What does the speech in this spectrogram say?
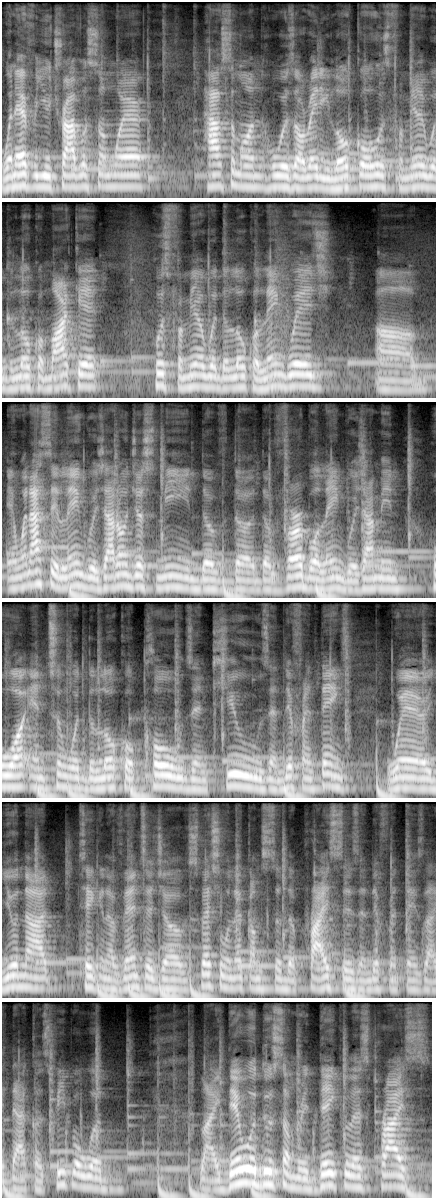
whenever you travel somewhere, have someone who is already local, who's familiar with the local market, who's familiar with the local language. Um, and when I say language, I don't just mean the, the, the verbal language. I mean who are in tune with the local codes and cues and different things where you're not taking advantage of, especially when it comes to the prices and different things like that. Because people would, like, they will do some ridiculous price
